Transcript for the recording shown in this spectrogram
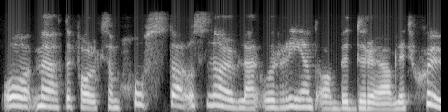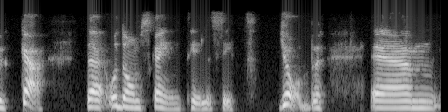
och möter folk som hostar och snörvlar och rent av bedrövligt sjuka där, och de ska in till sitt jobb. Ehm,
